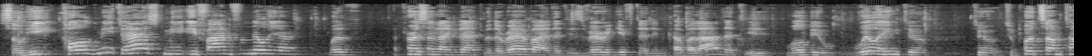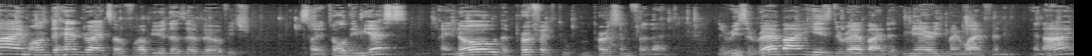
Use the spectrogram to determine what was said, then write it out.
So he called me to ask me if I'm familiar with a person like that, with a rabbi that is very gifted in Kabbalah, that he will be willing to, to, to put some time on the handwrites of Rabbi Yehuda Zev Lebovich. So I told him, yes, I know the perfect person for that. There is a rabbi. He's the rabbi that married my wife and, and I.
